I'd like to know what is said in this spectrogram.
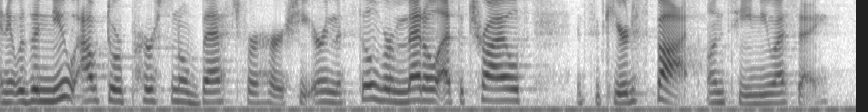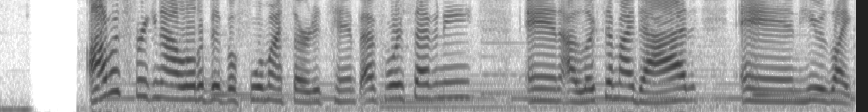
and it was a new outdoor personal best for her. She earned the silver medal at the trials and secured a spot on Team USA. I was freaking out a little bit before my third attempt at 470 and I looked at my dad and he was like,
